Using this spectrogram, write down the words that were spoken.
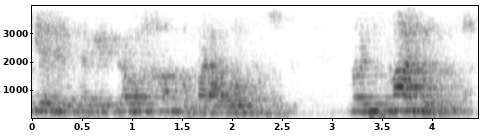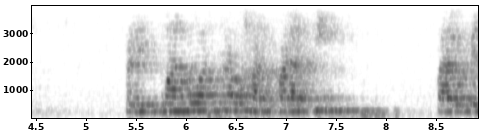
quieren seguir trabajando para otros. No es malo, pero ¿y cuándo vas a trabajar para ti? Para lo que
